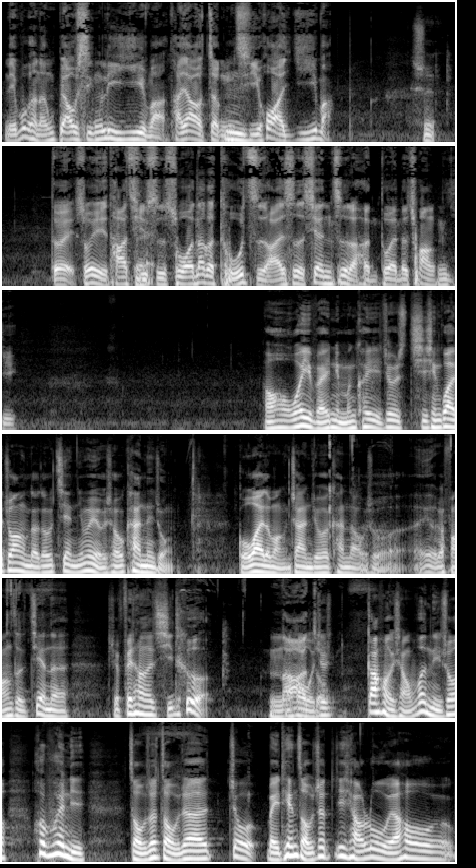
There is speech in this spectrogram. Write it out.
你不可能标新立异嘛，它要整齐划一嘛。是对，所以它其实说那个图纸还是限制了很多人的创意。哦，我以为你们可以就是奇形怪状的都建，因为有时候看那种国外的网站就会看到说，哎有的房子建的就非常的奇特，然后我就刚好想问你说，会不会你走着走着就每天走这一条路，然后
